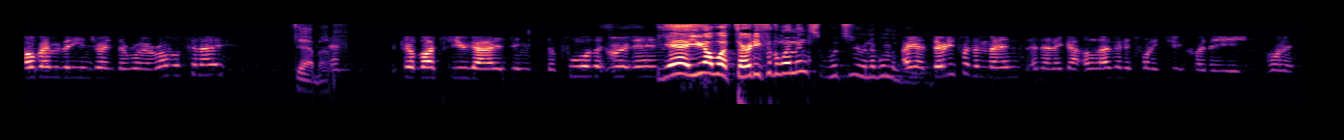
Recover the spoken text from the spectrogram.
hope everybody enjoys the Royal Rumble today, Yeah, man. and good luck to you guys in the pool that we're in. Yeah, you got what, 30 for the women's? What's your women's? I got 30 for the men's, and then I got 11 and 22 for the women's.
